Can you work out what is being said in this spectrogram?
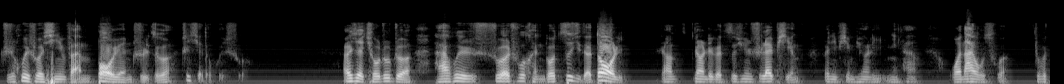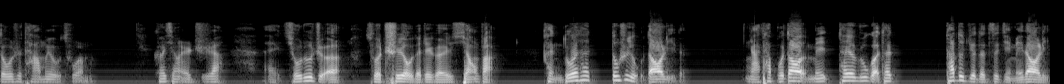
只会说心烦、抱怨、指责这些都会说，而且求助者还会说出很多自己的道理，让让这个咨询师来评，说你评评理，你看我哪有错？这不都是他们有错吗？可想而知啊，哎，求助者所持有的这个想法很多，他都是有道理的，啊，他不到没他要如果他。他都觉得自己没道理，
